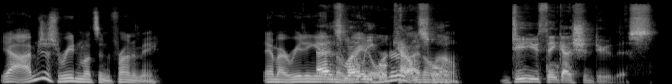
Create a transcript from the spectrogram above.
yeah, I'm just reading what's in front of me. Am I reading it As in the my right legal order? counsel, I don't know. Do you think I should do this?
